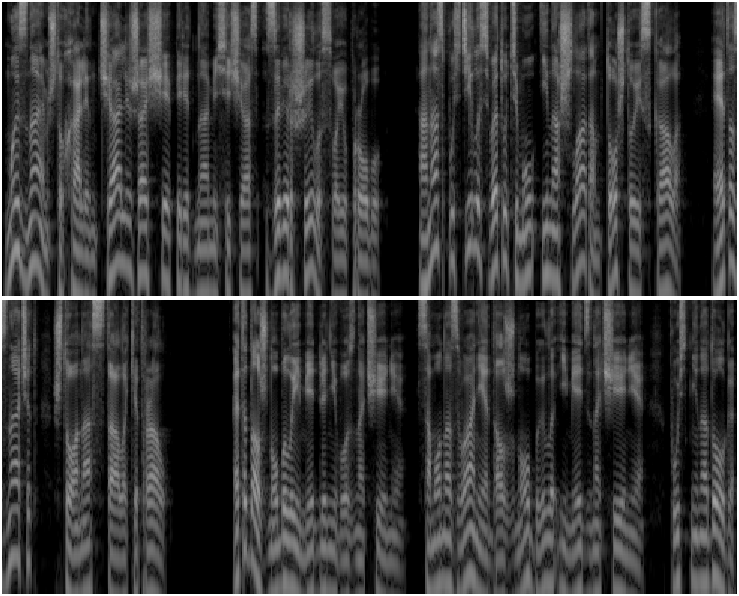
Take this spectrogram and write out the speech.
мы знаем, что Халин Ча, лежащая перед нами сейчас, завершила свою пробу. Она спустилась в эту тьму и нашла там то, что искала. Это значит, что она стала Кетрал. Это должно было иметь для него значение. Само название должно было иметь значение. Пусть ненадолго,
